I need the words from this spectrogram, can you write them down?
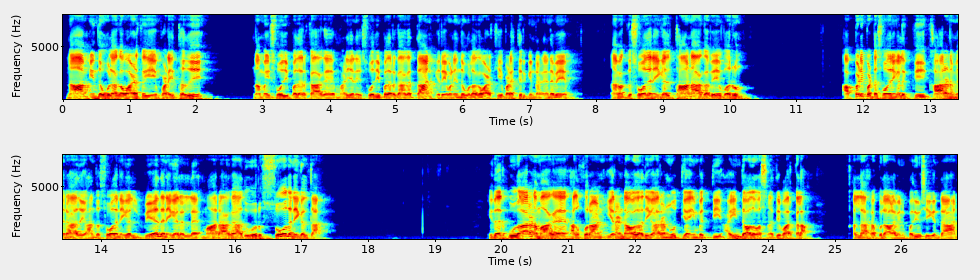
நாம் இந்த உலக வாழ்க்கையை படைத்தது நம்மை சோதிப்பதற்காக மனிதனை சோதிப்பதற்காகத்தான் இறைவன் இந்த உலக வாழ்க்கையை படைத்திருக்கின்றான். எனவே நமக்கு சோதனைகள் தானாகவே வரும். அப்படிப்பட்ட சோதனைகளுக்கு காரணம் இராது. அந்த சோதனைகள் வேதனைகள் அல்ல. மாறாக அது ஒரு சோதனைகள் தான். இதற்கு உதாரணமாக அல் குரான் இரண்டாவது அதிகாரம் நூற்றி ஐம்பத்தி ஐந்தாவது வசனத்தை பார்க்கலாம். அல்லாஹ் ரபுல் ஆலமின் பதிவு செய்கின்றான்.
